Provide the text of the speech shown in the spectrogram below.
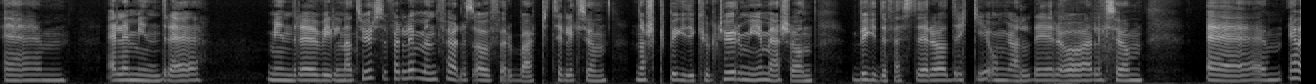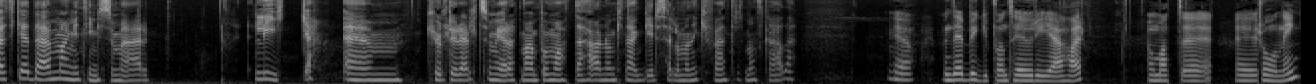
eh, Eller mindre mindre vill natur, selvfølgelig, men føles overførbart til liksom norsk bygdekultur. Mye mer sånn bygdefester og drikke i ung alder og liksom eh, Jeg vet ikke, det er mange ting som er like kulturelt, som gjør at man på en måte har noen knagger, selv om man ikke forventer at man skal ha det. Ja. Men det bygger på en teori jeg har, om at eh, råning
